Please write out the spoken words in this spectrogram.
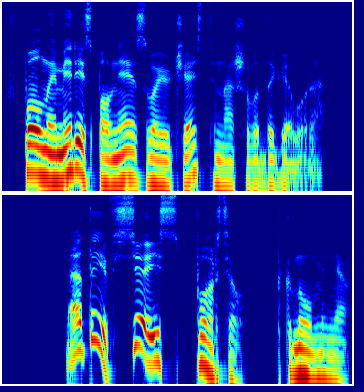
в полной мере исполняя свою часть нашего договора. «А ты все испортил!» — ткнул меня в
